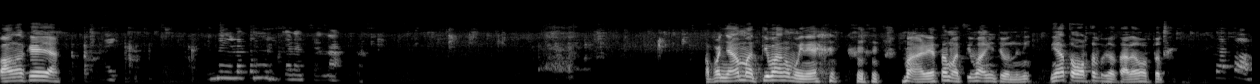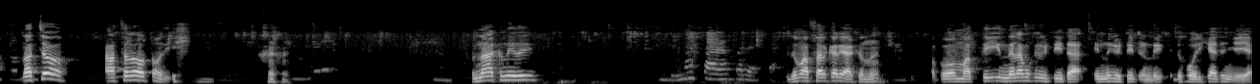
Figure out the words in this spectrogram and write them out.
പാങ്ങൊക്കെ നീളൊക്കെ മുറിക്കണം ചെന്നാ അപ്പൊ ഞാൻ മത്തി വാങ്ങാൻ പോയിനെ. മഴയത്തെ മത്തി വാങ്ങിച്ചു വന്നിനി നീ ആ തോർത്തെടുക്ക തല തോർത്തിട്ട്. നച്ചോ? അച്ഛൻ തോർത്ത മതി. എന്നാക്കുന്നത് ഇത്? മസാല ഇത് മസാലക്കറി ആക്കുന്നു. അപ്പൊ മത്തി ഇന്നലെ നമുക്ക് കിട്ടിയിട്ടാ. ഇന്ന് കിട്ടിയിട്ടുണ്ട്. ഇത് പൊരിക്കാറ്റും ചെയ്യാ.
